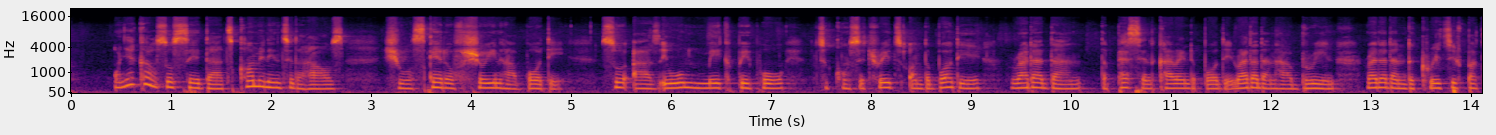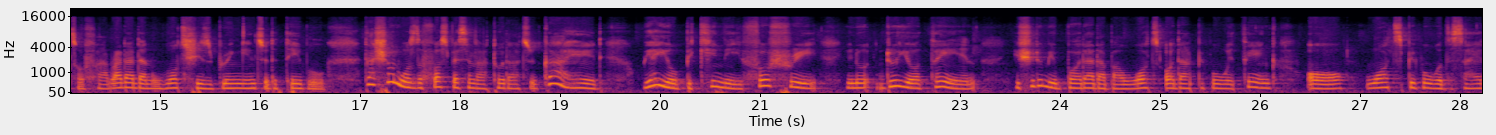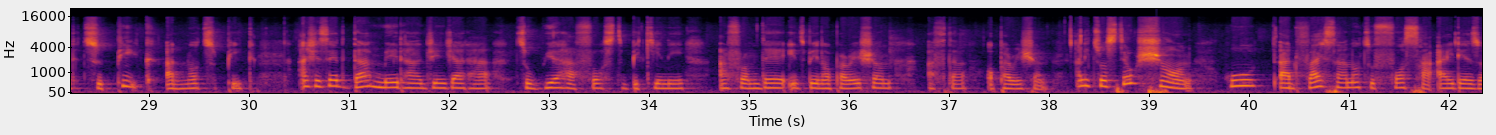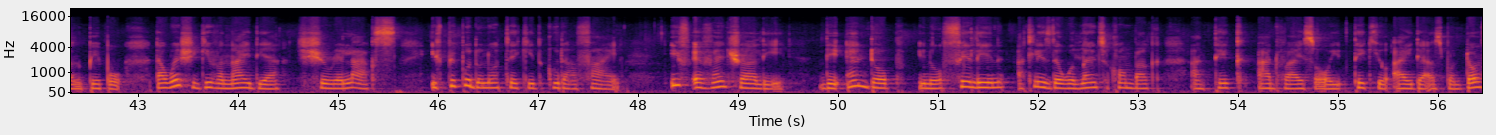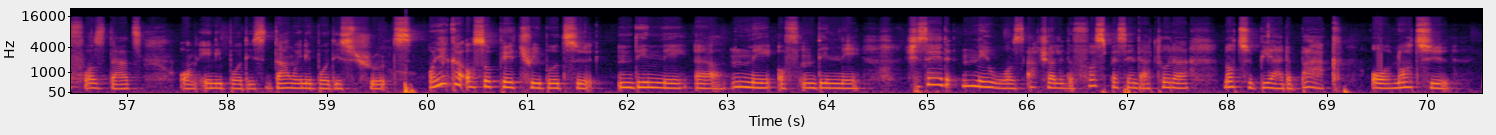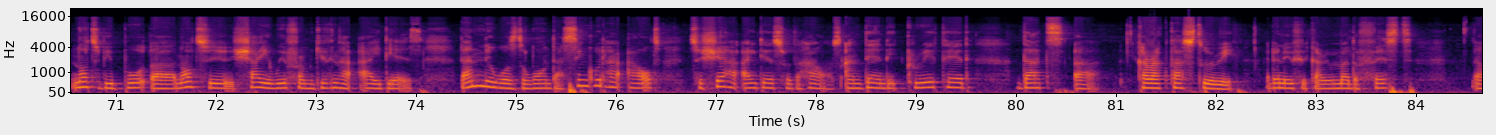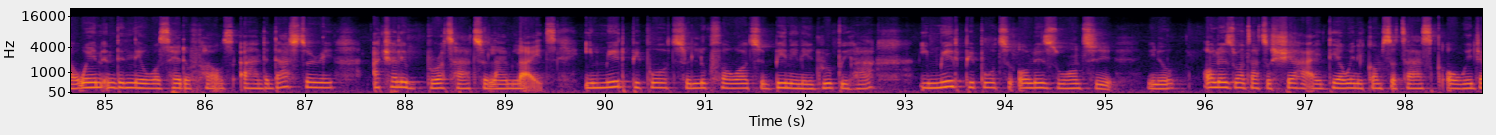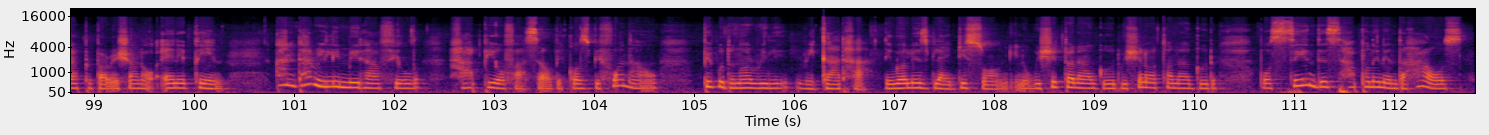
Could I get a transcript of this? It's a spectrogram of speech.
Onyeka also said that coming into the house, she was scared of showing her body so as it won't make people to concentrate on the body rather than the person carrying the body, rather than her brain, rather than the creative part of her, rather than what she's bringing to the table. Dashon was the first person that told her to go ahead, wear your bikini, feel free, you know, do your thing. You shouldn't be bothered about what other people will think or what people will decide to pick and not to pick. And she said that made her gingered her to wear her first bikini. And from there, it's been operation after operation. And it was still Shaun who advised her not to force her ideas on people. That when she give an idea, she should relax. If people do not take it, good and fine. If eventually they end up, you know, failing, at least they will learn to come back and take advice or take your ideas, but don't force that on anybody's, down anybody's throats. Onyeka also paid tribute to Ndine, uh, Nne of Ndine. She said Nne was actually the first person that told her not to be at the back or not to not to be bo- uh, not to shy away from giving her ideas. Danne was the one that singled her out to share her ideas with the house, and then they created that uh, character story. I don't know if you can remember the first uh, when Ndine was head of house, and that story actually brought her to limelight. It made people to look forward to being in a group with her. It made people to always want to, you know, always want her to share her idea when it comes to task or wager preparation or anything. And that really made her feel happy of herself because before now, people do not really regard her. They will always be like, this one, you know, we should turn out good, we should not turn out good. But seeing this happening in the house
